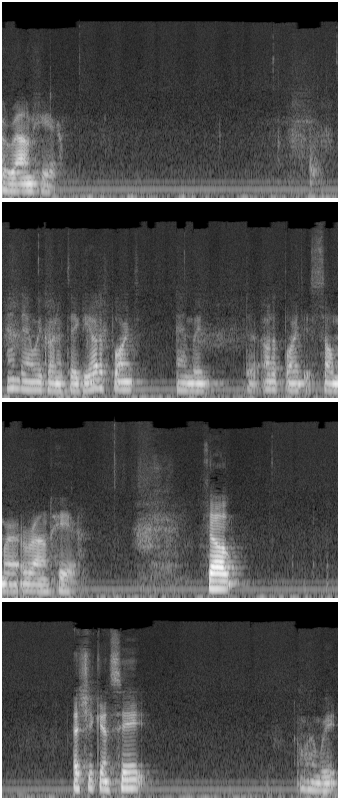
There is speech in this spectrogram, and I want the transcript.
around here. And then we're going to take the other point and we, the other point is somewhere around here. So, as you can see, when we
